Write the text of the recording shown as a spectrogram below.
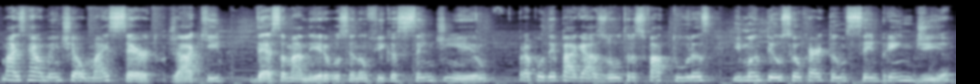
mas realmente é o mais certo, já que dessa maneira você não fica sem dinheiro para poder pagar as outras faturas e manter o seu cartão sempre em dia.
